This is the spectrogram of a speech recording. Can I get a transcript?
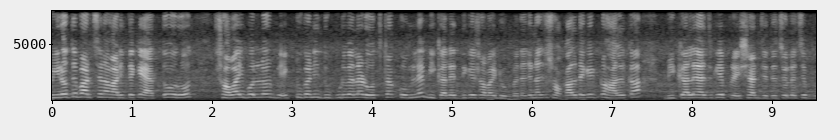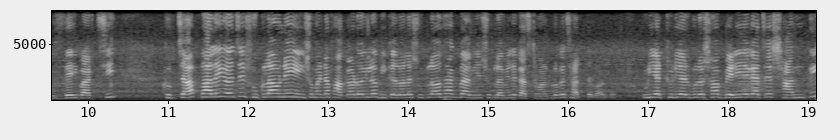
বেরোতে পারছে না বাড়ি থেকে, এত রোদ। সবাই বলল একটুখানি দুপুরবেলা রোদটা কমলে বিকালের দিকে সবাই ঢুকবে। তাই জন্য আজকে সকাল থেকে একটু হালকা, বিকালে আজকে প্রেশার যেতে চলেছে বুঝতেই পারছি। খুব চাপ, ভালোই হয়েছে, শুক্লাও নেই, এই সময়টা ফাঁকা রইল, বিকালবেলা শুক্লাও থাকবে, আমি শুক্লা মিলে কাস্টমারগুলোকে ছাড়তে পারব। কুরিয়ার টুরিয়ারগুলো সব বেরিয়ে গেছে, শান্তি।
